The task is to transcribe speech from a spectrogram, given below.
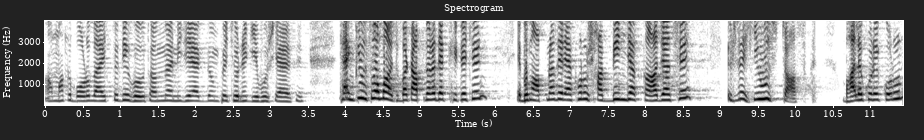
আমাকে বড় দায়িত্ব দিয়ে গৌতম দা নিজে একদম পেছনে গিয়ে বসে আছে। Thank you so much but আপনারা যা খেটেছেন এবং আপনাদের এখনও সাত দিন যা কাজ আছে ইটস এ হিউজ টাস্ক ভালো করে করুন।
